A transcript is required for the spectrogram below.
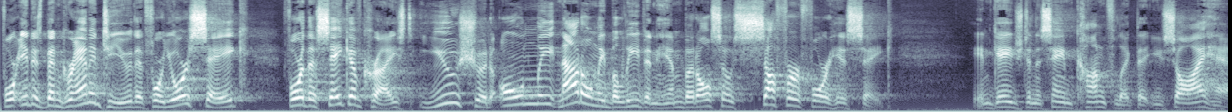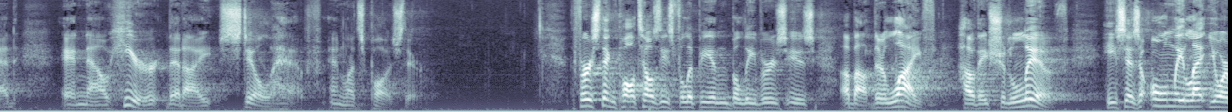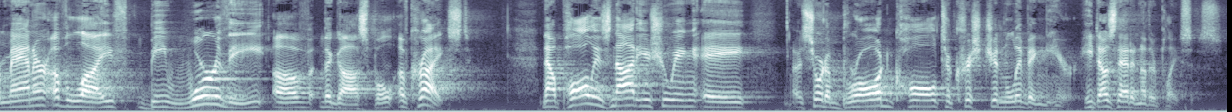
For it has been granted to you that for your sake, for the sake of Christ, you should only not only believe in him, but also suffer for his sake, engaged in the same conflict that you saw I had, and now hear that I still have. And let's pause there. The first thing Paul tells these Philippian believers is about their life, how they should live. He says, Only let your manner of life be worthy of the gospel of Christ. Now, Paul is not issuing a a sort of broad call to Christian living here. He does that in other places.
